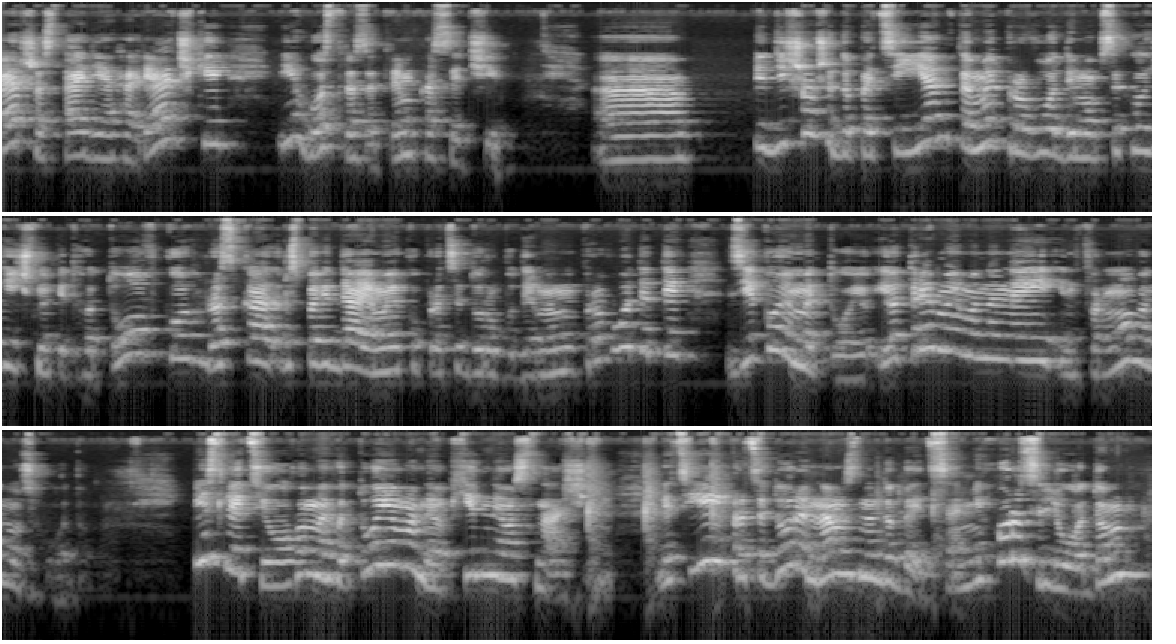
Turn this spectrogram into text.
перша стадія гарячки і гостра затримка сечі. Е, Підійшовши до пацієнта, ми проводимо психологічну підготовку, розповідаємо, яку процедуру будемо ми проводити, з якою метою, і отримуємо на неї інформовану згоду. Після цього ми готуємо необхідне оснащення. Для цієї процедури нам знадобиться міхур з льодом,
